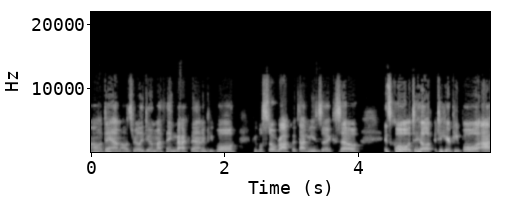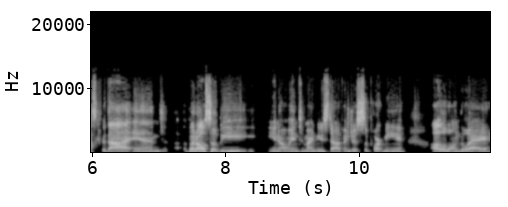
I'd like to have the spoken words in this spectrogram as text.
oh damn, I was really doing my thing back then, and people people still rock with that music. So it's cool to hear, to hear people ask for that, and but also be you know into my new stuff and just support me all along the way.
